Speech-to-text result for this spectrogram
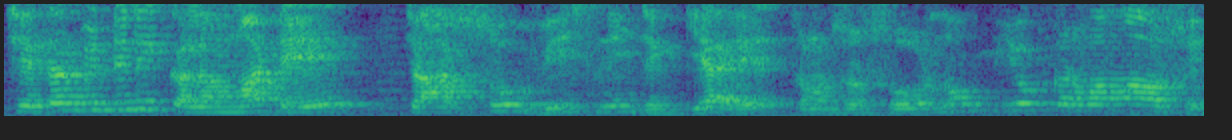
છેતરપિંડીની કલમ માટે ચારસો વીસની જગ્યાએ ત્રણસો સોળ નો ઉપયોગ કરવામાં આવશે.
